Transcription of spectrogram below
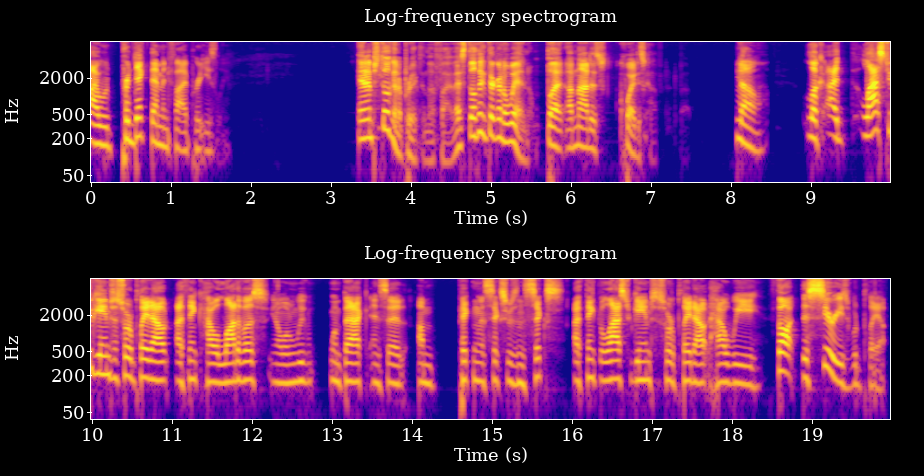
I would predict them in five pretty easily. And I'm still going to predict them at five. I still think they're going to win, but I'm not as quite as confident. About. It. No, look, I last two games have sort of played out. I think how a lot of us, you know, when we went back and said I'm picking the Sixers in six, I think the last two games have sort of played out how we thought this series would play out.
